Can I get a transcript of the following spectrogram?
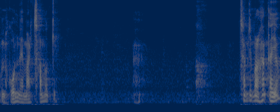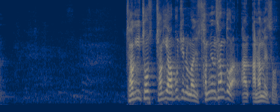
그건 내말 참을게. 참지 말 할까요? 자기 조, 자기 아버지는 말이죠. 3년 상도 안, 안 하면서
